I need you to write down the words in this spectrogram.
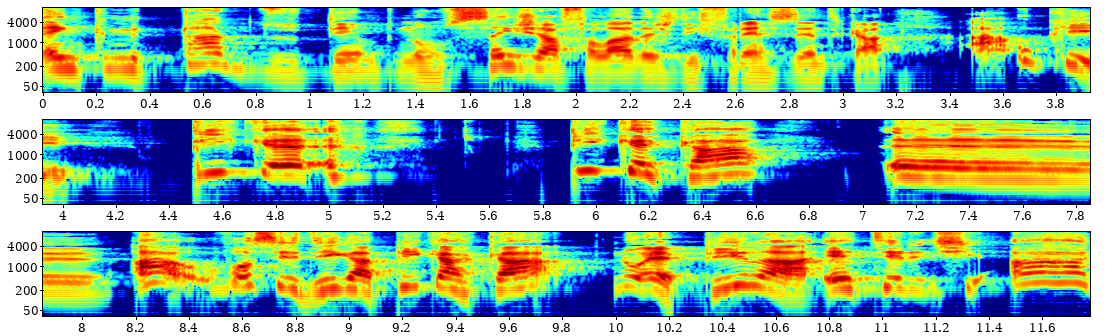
em que metade do tempo não seja a falar das diferenças entre cá? Ah, o quê? Pica, pica cá Uh, ah, você diga pica cá, não é pila, é ter. Ah,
